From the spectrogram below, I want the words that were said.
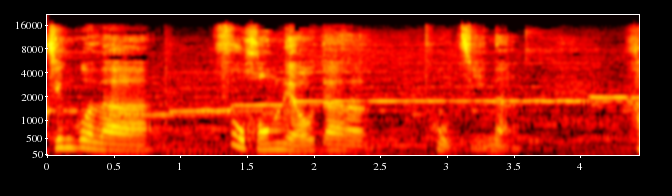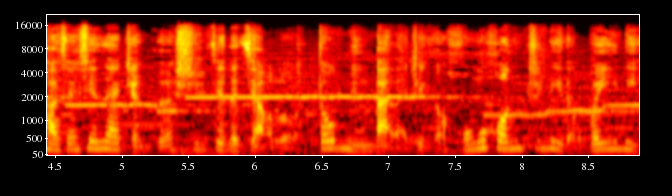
经过了。富洪流的普及呢，好像现在整个世界的角落都明白了这个洪荒之力的威力。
